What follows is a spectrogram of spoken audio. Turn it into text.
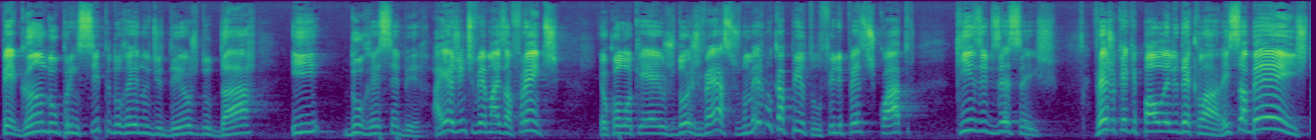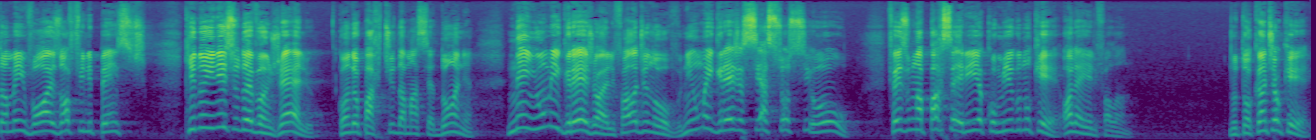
pegando o princípio do reino de Deus, do dar e do receber. Aí a gente vê mais à frente, eu coloquei aí os dois versos no mesmo capítulo, Filipenses 4, 15 e 16. Veja o que, que Paulo ele declara: E sabeis também vós, ó Filipenses, que no início do evangelho, quando eu parti da Macedônia, nenhuma igreja, olha, ele fala de novo, nenhuma igreja se associou, fez uma parceria comigo no quê? Olha ele falando. No tocante ao quê?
